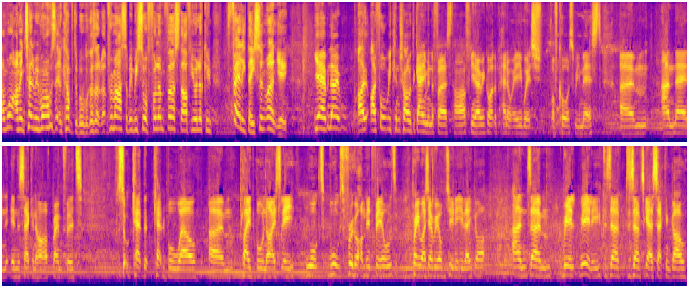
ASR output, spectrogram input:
And what I mean, tell me, why was it uncomfortable? Because uh, from us, I mean, we saw Fulham first half. You were looking fairly decent, weren't you? Yeah, no, I, I thought we controlled the game in the first half. You know, we got the penalty, which of course we missed. Um, and then in the second half, Brentford sort of kept the, kept the ball well, um, played the ball nicely, walked walked through our midfield, pretty much every opportunity they got, and um, re- really deserved deserved to get a second goal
